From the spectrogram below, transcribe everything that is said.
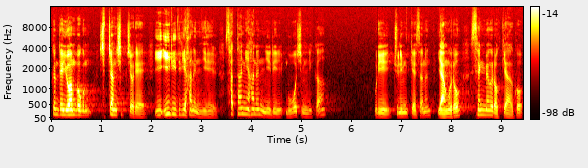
근데 요한복음 10장 10절에 이 이리들이 하는 일, 사탄이 하는 일이 무엇입니까? 우리 주님께서는 양으로 생명을 얻게 하고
